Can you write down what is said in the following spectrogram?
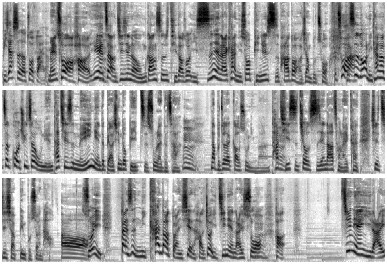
比较适合做短了，没错哈。因为这档基金呢，我们刚刚是不是提到说，以十年来看，你说平均十趴都好像不错，不错。可是如果你看到这过去这五年，它其实每一年的表现都比指数来的差，嗯，那不就在告诉你吗？它其实就时间拉长来看，其实绩效并不算好哦，所以。但是你看到短线好，就以今年来说，好，今年以来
